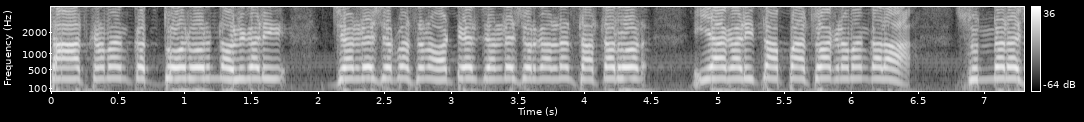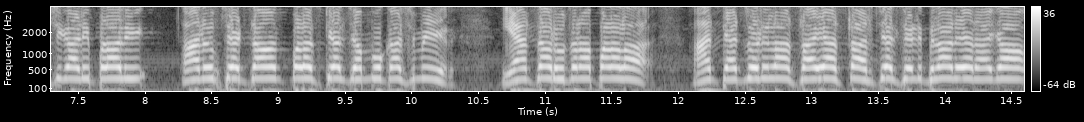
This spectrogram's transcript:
तास क्रमांक दोन वरून धावली गाडी Jardeshwar Prasanna hotel Jardeshwar garden Satara road या गाडीचा पाचवा क्रमांक आला. सुंदर अशी गाडी पळाली. अनुप शेठ सावंत पळसखेल जम्मू काश्मीर यांचा रुद्रा पळाला. आणि त्याच जोडीला साई असता हर्षल सेठ भिलारे रायगाव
